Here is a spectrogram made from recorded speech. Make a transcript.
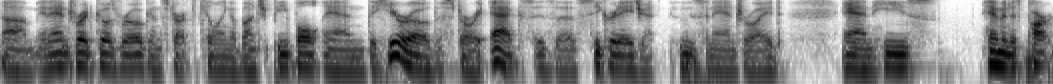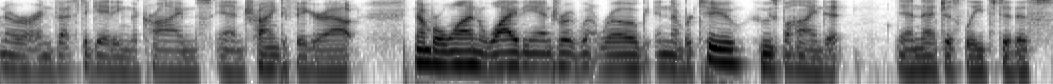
Um, an android goes rogue and starts killing a bunch of people. And the hero of the story, X, is a secret agent who's an android, and he's him and his partner are investigating the crimes and trying to figure out number one why the android went rogue, and number two who's behind it. And that just leads to this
